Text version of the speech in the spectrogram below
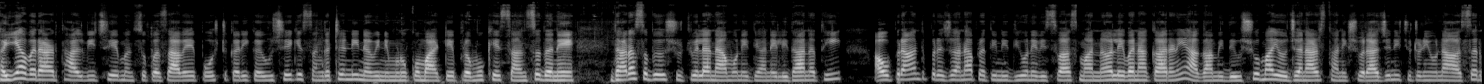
હૈયા વરાળ થાલવી છે. મનસુખ વસાવાએ પોસ્ટ કરી કહ્યું છે કે સંગઠનની નવી નિમણૂકો માટે પ્રમુખે સાંસદ અને ધારાસભ્યો સૂચવેલા નામોને ધ્યાને લીધા નથી. આ ઉપરાંત પ્રજાના પ્રતિનિધિઓને વિશ્વાસમાં ન લેવાના કારણે આગામી દિવસોમાં યોજાનાર સ્થાનિક સ્વરાજ્યની ચૂંટણીઓના અસર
